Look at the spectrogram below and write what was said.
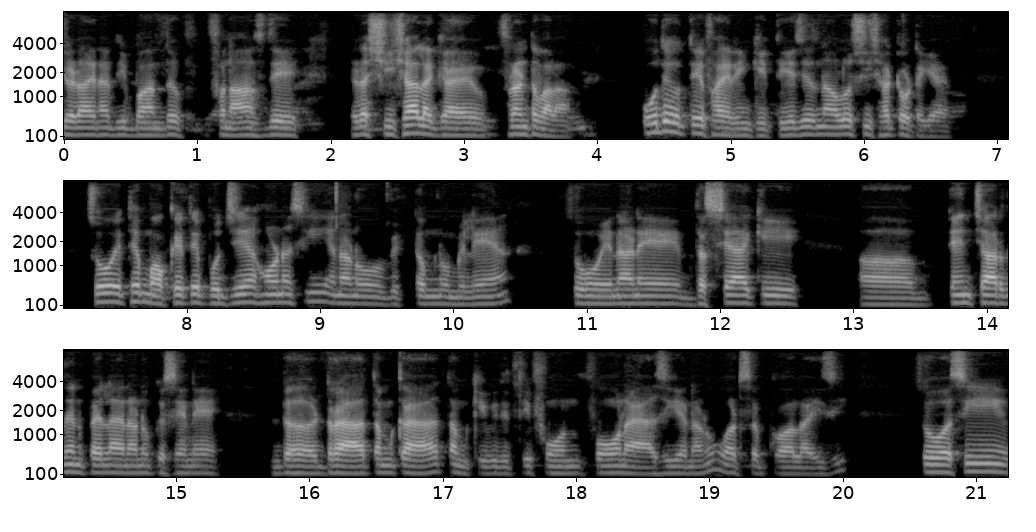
ਜਿਹੜਾ ਇਹਨਾਂ ਦੀ ਬੰਦ ਫਾਈਨਾਂਸ ਦੇ ਜਿਹੜਾ ਸ਼ੀਸ਼ਾ ਲੱਗਾ ਹੈ ਫਰੰਟ ਵਾਲਾ ਉਹਦੇ ਉੱਤੇ ਫਾਇਰਿੰਗ ਕੀਤੀ ਹੈ ਜਿਸ ਨਾਲ ਉਹ ਸ਼ੀਸ਼ਾ ਟੁੱਟ ਗਿਆ ਸੋ ਇੱਥੇ ਮੌਕੇ ਤੇ ਪੁੱਜੇ ਹਾਂ, ਹੁਣ ਅਸੀਂ ਇਹਨਾਂ ਨੂੰ ਵਿਕਟਮ ਨੂੰ ਮਿਲੇ ਆ ਸੋ ਇਹਨਾਂ ਨੇ ਦੱਸਿਆ ਕਿ ਤਿੰਨ ਚਾਰ ਦਿਨ ਪਹਿਲਾਂ ਇਹਨਾਂ ਨੂੰ ਕਿਸੇ ਨੇ ਡਰਾਇਆ, ਧਮਕਾਇਆ, ਧਮਕੀ ਵੀ ਦਿੱਤੀ, ਫੋਨ ਫੋਨ ਆਇਆ ਸੀ ਇਹਨਾਂ ਨੂੰ, WhatsApp ਕਾਲ ਆਈ ਸੀ। ਸੋ ਅਸੀਂ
